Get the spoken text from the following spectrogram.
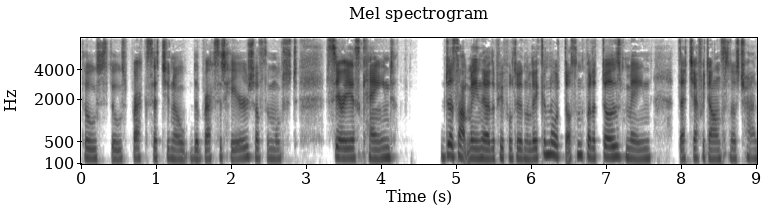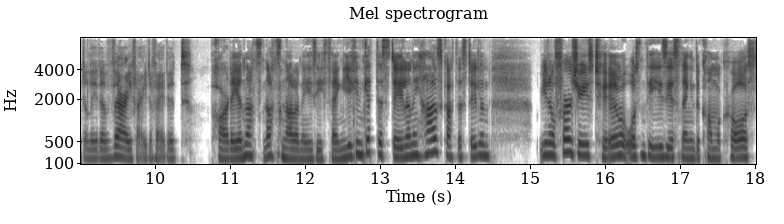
those those Brexit, you know, the Brexiteers of the most serious kind. Does that mean they're the people doing the leaking? No, it doesn't. But it does mean that Jeffrey Donaldson is trying to lead a very very divided party, and that's that's not an easy thing. You can get this deal, and he has got this deal, and you know, fair dues to him, it wasn't the easiest thing to come across.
